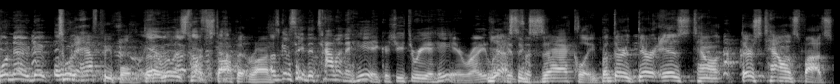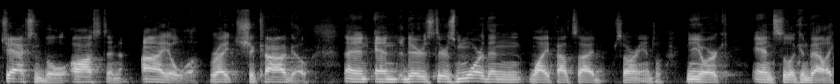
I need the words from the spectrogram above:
Well, no, no. Two and a half people that Yeah, are really I- I smart. was- Stop it, Ron. I was going to say the talent are here because you three are here, right? Like, Yes, it's a- exactly. But there, there is talent. There's talent spots: Jacksonville, Austin, Iowa, right? Chicago, and and there's there's more than life outside. Sorry, Angela. New York and Silicon Valley,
